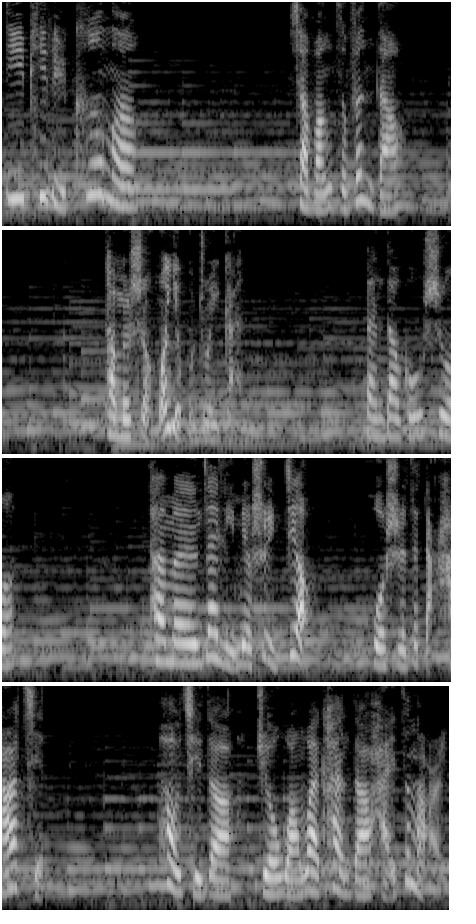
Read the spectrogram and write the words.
第一批旅客吗？小王子问道：“他们什么也不追赶。”扳道工说：“他们在里面睡觉，或是在打哈欠。好奇的只有往外看的孩子们而已。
